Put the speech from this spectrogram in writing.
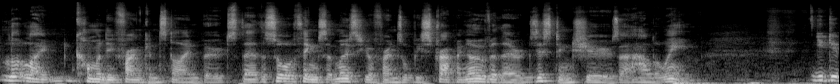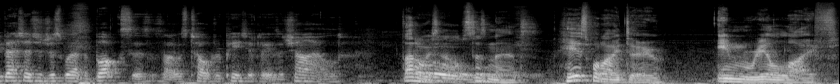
look like comedy Frankenstein boots. They're the sort of things that most of your friends will be strapping over their existing shoes at Halloween. You'd do better to just wear the boxes, as I was told repeatedly as a child. That always Oh. helps, doesn't it? Here's what I do in real life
